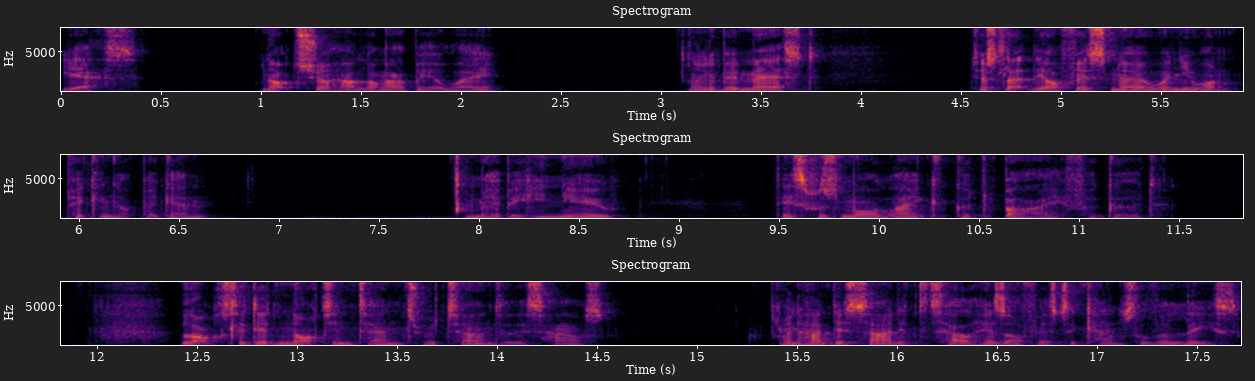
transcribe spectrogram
Yes. Not sure how long I'll be away. You'll be missed. Just let the office know when you want picking up again. Maybe he knew. This was more like goodbye for good. Locksley did not intend to return to this house, and had decided to tell his office to cancel the lease.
